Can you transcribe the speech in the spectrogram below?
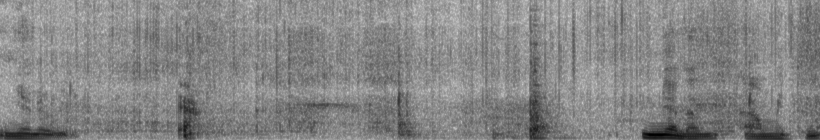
ഇങ്ങനെ വരും. ഇങ്ങനെ അമുക്കി.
